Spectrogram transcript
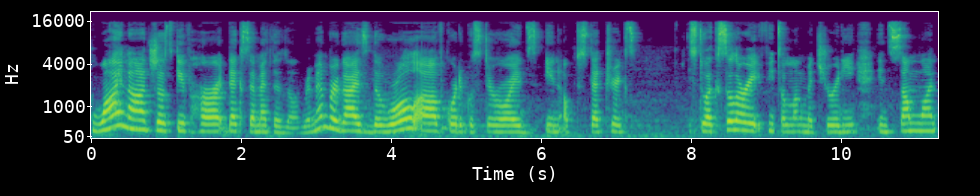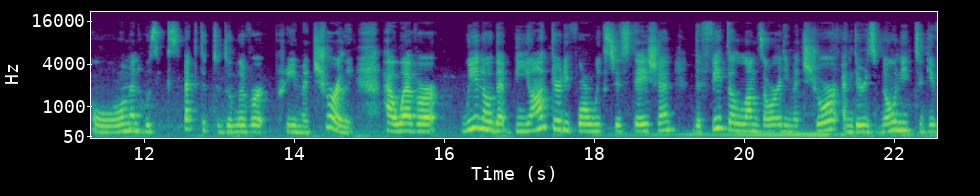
why not just give her dexamethasone? Remember, guys, the role of corticosteroids in obstetrics is to accelerate fetal lung maturity in someone or woman who's expected to deliver prematurely. However, we know that beyond 34 weeks gestation, the fetal lungs are already mature and there is no need to give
